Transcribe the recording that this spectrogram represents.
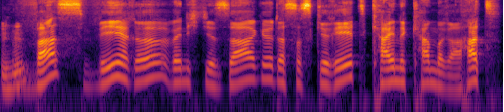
Mhm. Was wäre, wenn ich dir sage, dass das Gerät keine Kamera hat?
